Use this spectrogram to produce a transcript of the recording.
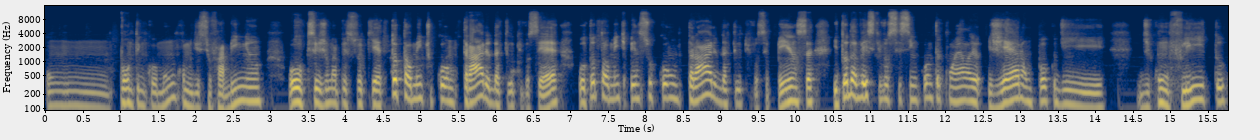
um ponto em comum, como disse o Fabinho, ou que seja uma pessoa que é totalmente o contrário daquilo que você é, ou totalmente pensa o contrário daquilo que você pensa, e toda vez que você se encontra com ela gera um pouco de, de conflito.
